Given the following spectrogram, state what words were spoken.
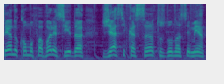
tendo como favorecida Jéssica Santos do Nascimento.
